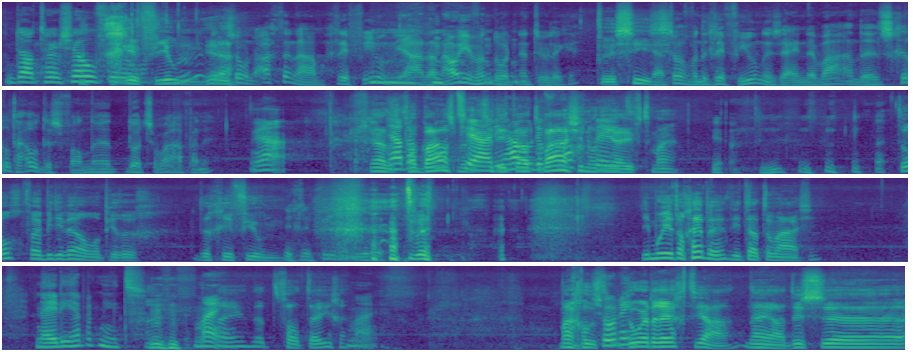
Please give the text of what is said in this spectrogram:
dat er zoveel... Griffioen, ja, Zo'n achternaam, Griffioen. Ja, dan hou je van Dort natuurlijk. Hè. precies. Ja, toch, want de Griffioenen zijn de, wa- de schildhouders van eh, het Dordtse wapen. Hè. Ja, Ja, dat klopt, me ja, dat ze die die tatoeage nog niet heeft. Maar Ja. toch? Of heb je die wel op je rug? De Griffioen. De Griffioenen, die- Die moet je toch hebben, die tatoeage? nee, die heb ik niet. Nee, Nee, dat valt tegen. nee. Maar goed, Sorry? Dordrecht, ja. Nou ja, dus... eh,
